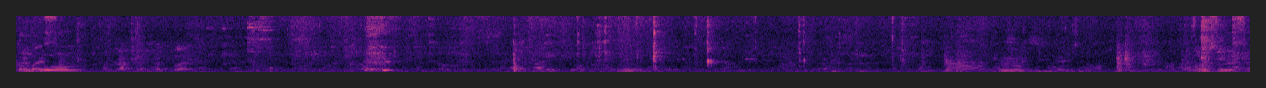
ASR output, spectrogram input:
떡 맛있어. 음. 음. 있어.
